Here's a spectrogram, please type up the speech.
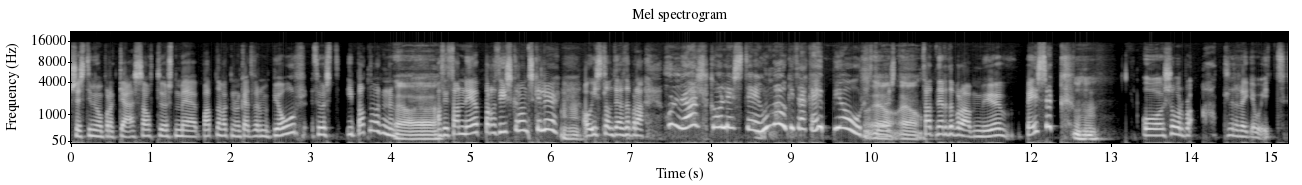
sýsti mér var bara gæs átt, þú veist, með barnavagninu og gæti verið með bjór, þú veist, í já. af því þannig er bara Þýskaland skilju Mhm. á Íslandi er þetta bara, hún er alkoholisti hún má ekki drekka í bjór þú veist. þannig er þetta bara mjög basic. Og svo voru bara allir að reykja weed.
